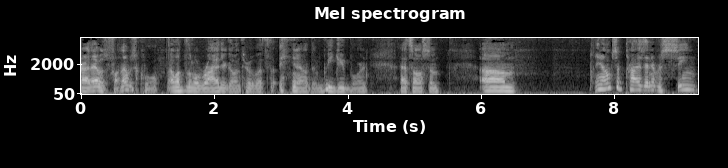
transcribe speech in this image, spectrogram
All right, that was fun. That was cool. I love the little ride they're going through with, you know, the Ouija board. That's awesome. Um, you know, I'm surprised I never seen.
